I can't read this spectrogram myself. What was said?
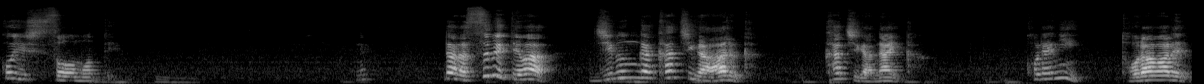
こういう思想を持っている、ね、だから全ては自分が価値があるか価値がないかこれにとらわれる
